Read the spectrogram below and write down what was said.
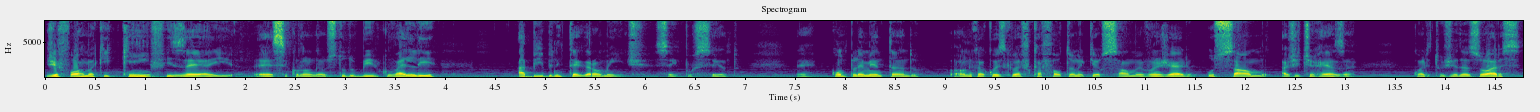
De forma que quem fizer aí esse cronograma de estudo bíblico vai ler a Bíblia integralmente, 100%, né? complementando a única coisa que vai ficar faltando aqui é o Salmo Evangelho. O Salmo a gente reza com a liturgia das horas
